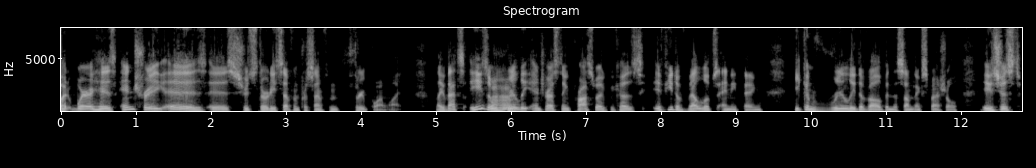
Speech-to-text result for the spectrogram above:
but where his entry is is shoots thirty seven percent from the three point line. Like that's he's a Mhm. really interesting prospect because if he develops anything, he can really develop into something special. He's just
